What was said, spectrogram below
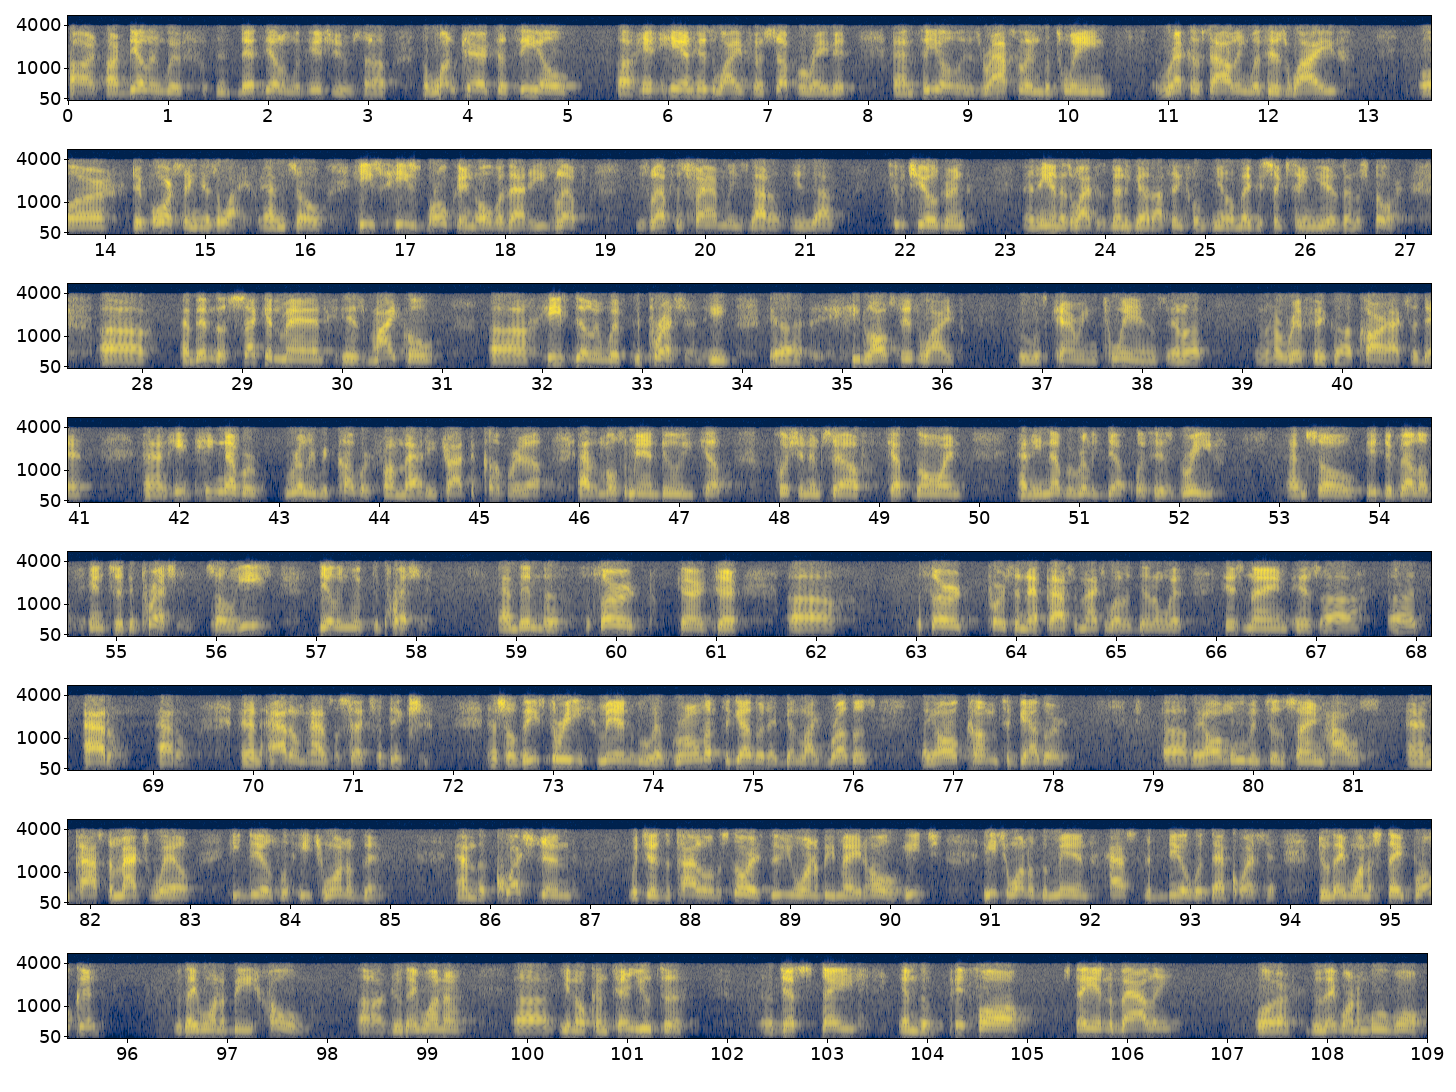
are are dealing with they're dealing with issues. Uh, the one character, Theo, uh, he, he and his wife are separated, and Theo is wrestling between reconciling with his wife or divorcing his wife, and so he's he's broken over that. He's left he's left his family. He's got a he's got two children, and he and his wife has been together. I think for you know maybe 16 years in the story. Uh, and then the second man is Michael. Uh, he's dealing with depression. He uh, he lost his wife, who was carrying twins in a in a horrific uh, car accident, and he he never really recovered from that. He tried to cover it up, as most men do. He kept pushing himself, kept going, and he never really dealt with his grief. and so it developed into depression. So he's dealing with depression, and then the, the third character, uh, the third person that Pastor Maxwell is dealing with, his name is uh, uh, Adam. Adam, and Adam has a sex addiction. And so these three men who have grown up together, they've been like brothers. They all come together. Uh, they all move into the same house. And Pastor Maxwell, he deals with each one of them. And the question, which is the title of the story, is Do you want to be made whole? Each each one of the men has to deal with that question. Do they want to stay broken? Do they want to be whole? Uh, do they want to, uh, you know, continue to uh, just stay in the pitfall, stay in the valley, or do they want to move on?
